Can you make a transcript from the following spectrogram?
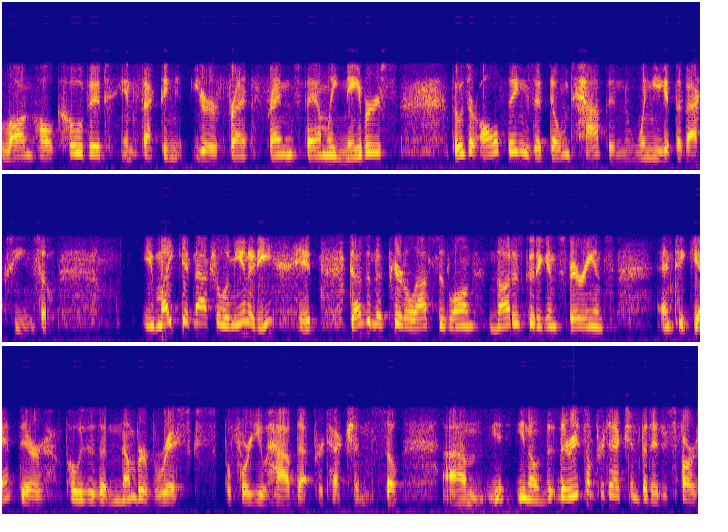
long haul COVID, infecting your fr- friends, family, neighbors. Those are all things that don't happen when you get the vaccine. So you might get natural immunity. It doesn't appear to last as long, not as good against variants, and to get there poses a number of risks before you have that protection. So, um, you, know, th- there is some protection, but it is far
